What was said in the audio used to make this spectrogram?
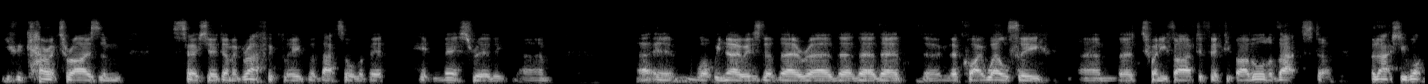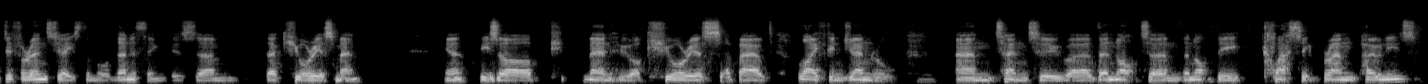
you could characterize them socio-demographically, but that's all a bit hit and miss, really. Um, uh, what we know is that they're, uh, they're, they're, they're, they're, quite wealthy, and they're 25 to 55, all of that stuff. But actually, what differentiates them more than anything is um, they're curious men. Yeah, these are p- men who are curious about life in general, mm. and tend to. Uh, they're not. Um, they're not the classic brand ponies.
